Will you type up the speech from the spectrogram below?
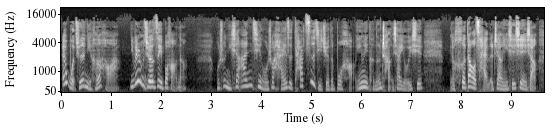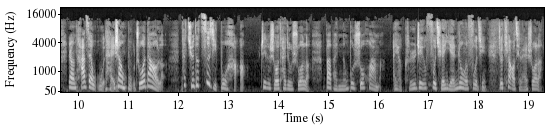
哎，我觉得你很好啊，你为什么觉得自己不好呢？”我说：“你先安静。”我说：“孩子他自己觉得不好，因为可能场下有一些喝倒彩的这样一些现象，让他在舞台上捕捉到了，他觉得自己不好。这个时候他就说了：‘爸爸，你能不说话吗？’哎呀，可是这个父权严重的父亲就跳起来说了：‘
